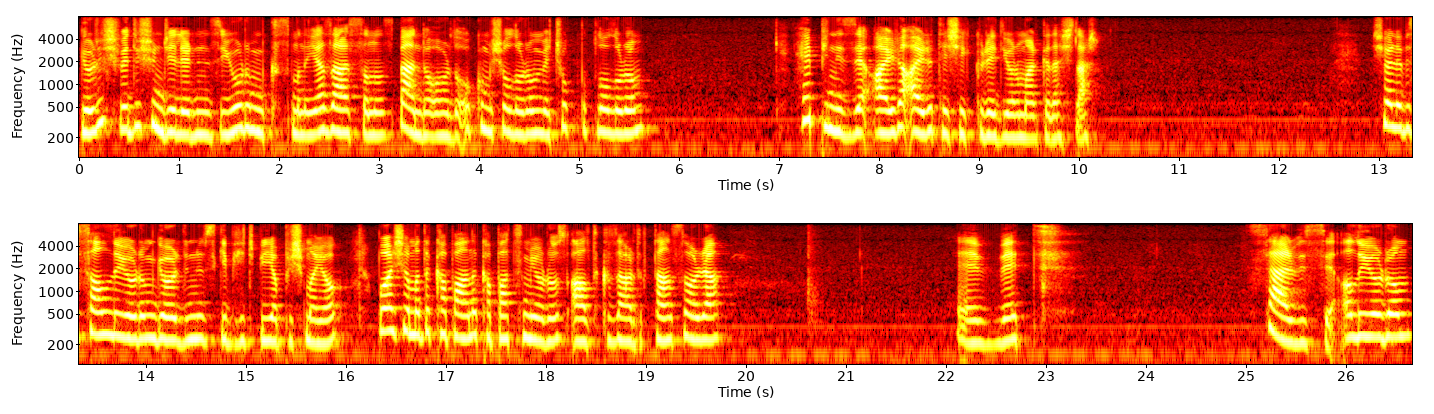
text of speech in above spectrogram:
Görüş ve düşüncelerinizi yorum kısmına yazarsanız ben de orada okumuş olurum ve çok mutlu olurum. Hepinize ayrı ayrı teşekkür ediyorum arkadaşlar. Şöyle bir sallıyorum. Gördüğünüz gibi hiçbir yapışma yok. Bu aşamada kapağını kapatmıyoruz. Altı kızardıktan sonra. Evet. Servisi alıyorum.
